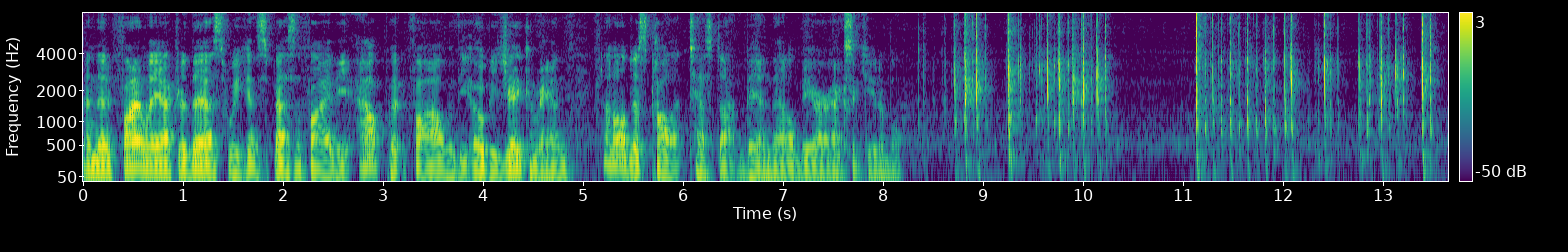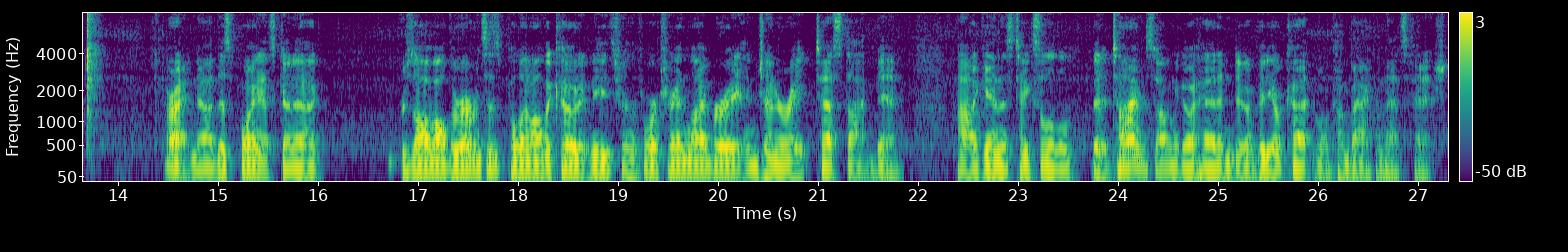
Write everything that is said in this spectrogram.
And then finally after this we can specify the output file with the obj command and I'll just call it test.bin. That'll be our executable. All right, now at this point, it's going to resolve all the references, pull in all the code it needs from the Fortran library, and generate test.bin. Uh, again, this takes a little bit of time, so I'm going to go ahead and do a video cut, and we'll come back when that's finished.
